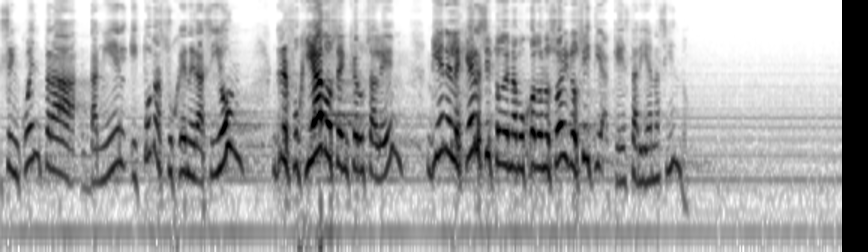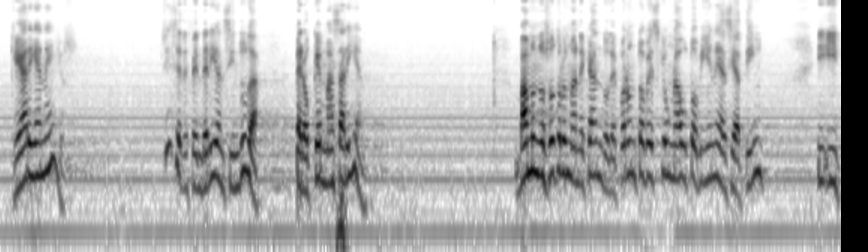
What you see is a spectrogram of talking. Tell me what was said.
se encuentra Daniel y toda su generación refugiados en Jerusalén. Viene el ejército de Nabucodonosor y los sitia. ¿Qué estarían haciendo? ¿Qué harían ellos? Sí, se defenderían sin duda, pero ¿qué más harían? Vamos nosotros manejando, de pronto ves que un auto viene hacia ti y, y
